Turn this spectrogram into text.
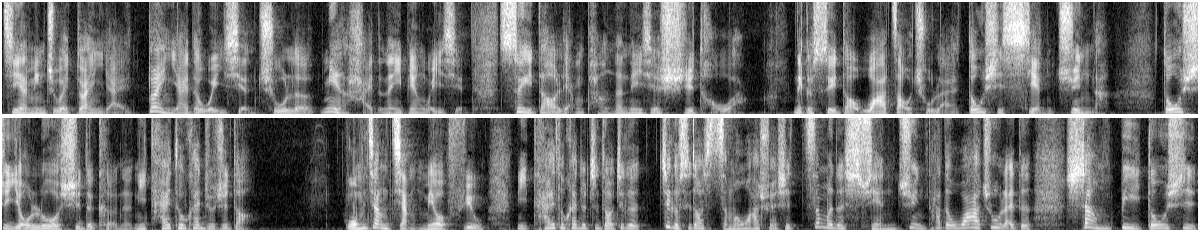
既然名之为断崖，断崖的危险除了面海的那一边危险，隧道两旁的那些石头啊，那个隧道挖凿出来都是险峻呐，都是有落石的可能。你抬头看就知道。我们这样讲没有 feel，你抬头看就知道这个这个隧道是怎么挖出来，是这么的险峻，它的挖出来的上壁都是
